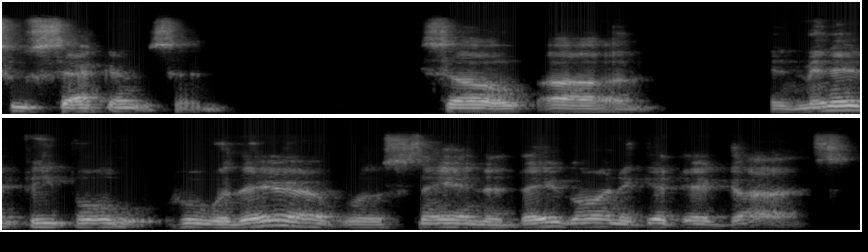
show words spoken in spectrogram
two seconds. And so, uh, and many people who were there were saying that they're going to get their guns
